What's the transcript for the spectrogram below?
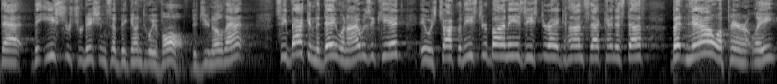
that the Easter traditions have begun to evolve. Did you know that? See, back in the day when I was a kid, it was chocolate Easter bunnies, Easter egg hunts, that kind of stuff. But now, apparently,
